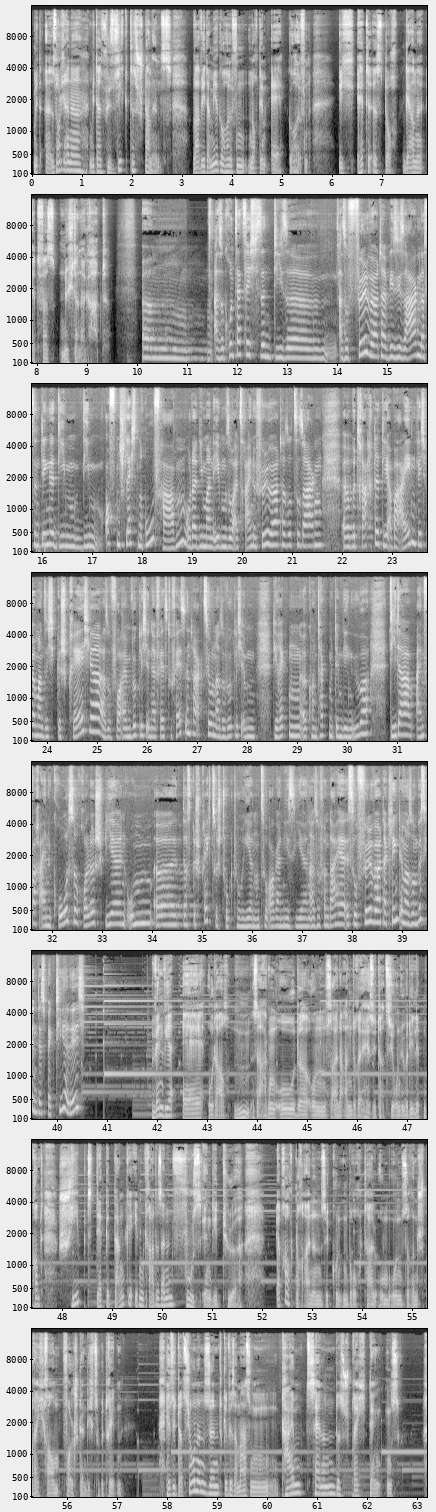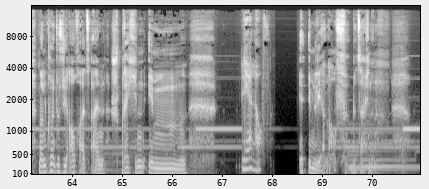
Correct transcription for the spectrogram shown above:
Mit äh, solch einer Metaphysik des Stammelns war weder mir geholfen noch dem Ä geholfen. Ich hätte es doch gerne etwas nüchterner gehabt. Ähm, also grundsätzlich sind diese, also Füllwörter, wie Sie sagen, das sind Dinge, die, die oft einen schlechten Ruf haben oder die man eben so als reine Füllwörter sozusagen äh, betrachtet, die aber eigentlich, wenn man sich Gespräche, also vor allem wirklich in der Face-to-Face-Interaktion, also wirklich im direkten äh, Kontakt mit dem Gegenüber, die da einfach eine große Rolle spielen, um äh, das Gespräch zu strukturieren und zu organisieren. Also von daher ist so Füllwörter klingt immer so ein bisschen despektiv despektierlich. Wenn wir äh oder auch hm sagen oder uns eine andere Hesitation über die Lippen kommt, schiebt der Gedanke eben gerade seinen Fuß in die Tür. Er braucht noch einen Sekundenbruchteil, um unseren Sprechraum vollständig zu betreten. Hesitationen sind gewissermaßen Keimzellen des Sprechdenkens. Man könnte sie auch als ein Sprechen im Leerlauf im Leerlauf bezeichnen.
